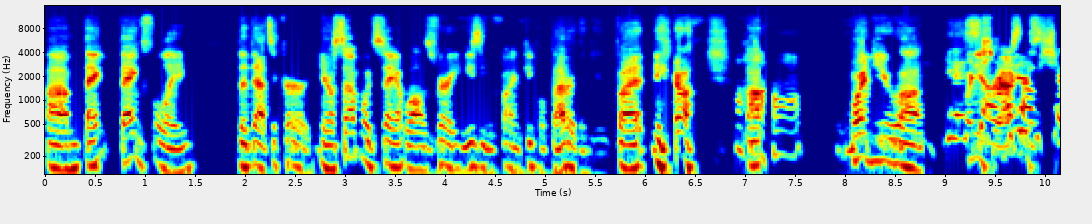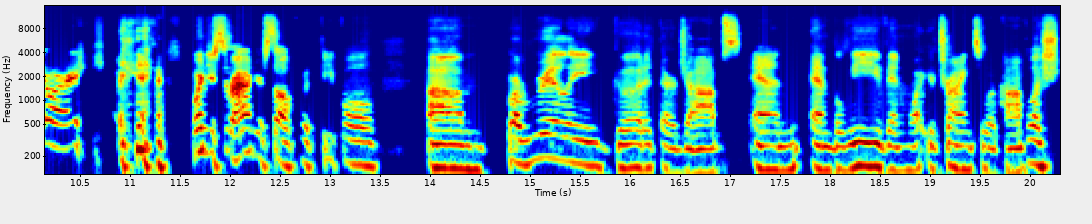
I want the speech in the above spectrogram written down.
Um, thank, thankfully, that that's occurred. You know, some would say, it well, it's very easy to find people better than you, but you know, uh, when you uh, you when you surround yourself short, when you surround yourself with people um, who are really good at their jobs and and believe in what you're trying to accomplish,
